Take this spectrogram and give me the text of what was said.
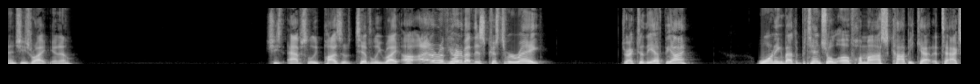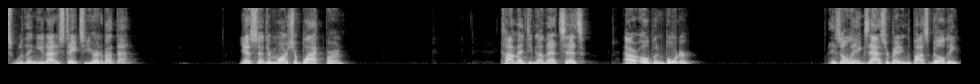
And she's right, you know. She's absolutely positively right. Uh, I don't know if you heard about this. Christopher Wray, director of the FBI, warning about the potential of Hamas copycat attacks within the United States. You heard about that? Yeah, Senator Marsha Blackburn, commenting on that, says our open border is only exacerbating the possibility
